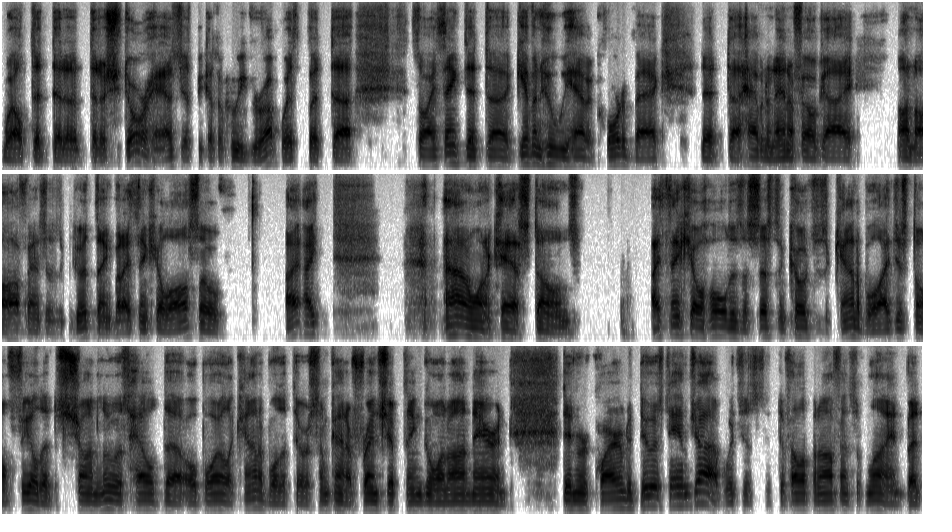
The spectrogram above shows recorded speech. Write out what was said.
well that that a that a Shedeur has just because of who he grew up with. But uh, so I think that uh, given who we have at quarterback, that uh, having an NFL guy on the offense is a good thing. But I think he'll also, I, I, I don't want to cast stones, I think he'll hold his assistant coaches accountable. I just don't feel that Sean Lewis held uh, O'Boyle accountable, that there was some kind of friendship thing going on there and didn't require him to do his damn job, which is develop an offensive line. But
